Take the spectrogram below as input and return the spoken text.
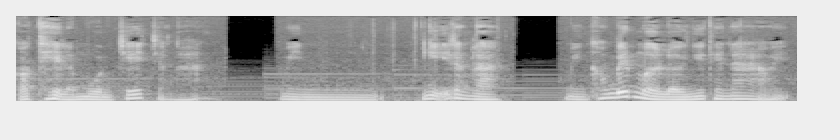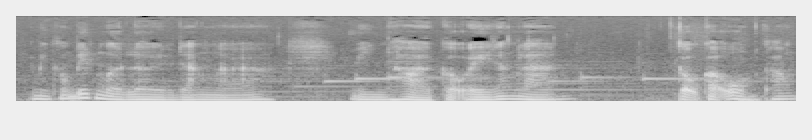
có thể là muốn chết chẳng hạn. Mình nghĩ rằng là mình không biết mở lời như thế nào ấy. Mình không biết mở lời rằng là mình hỏi cậu ấy rằng là cậu có ổn không?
